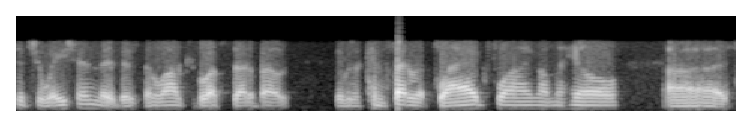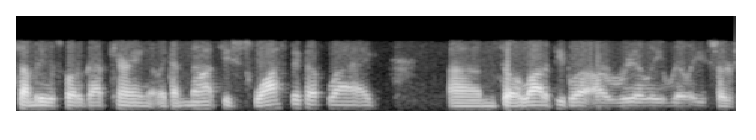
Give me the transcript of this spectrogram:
situation. There's been a lot of people upset about there was a Confederate flag flying on the hill. Uh, somebody was photographed carrying like a Nazi swastika flag. Um, so a lot of people are really, really sort of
